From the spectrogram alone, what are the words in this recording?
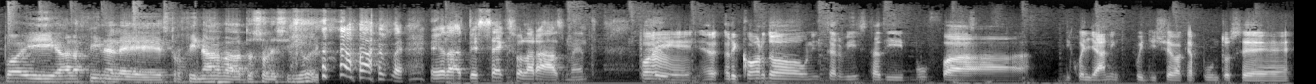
poi alla fine le strofinava addosso alle signore. Era The Sexual Harassment. Poi eh, ricordo un'intervista di Buffa di quegli anni in cui diceva che appunto se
